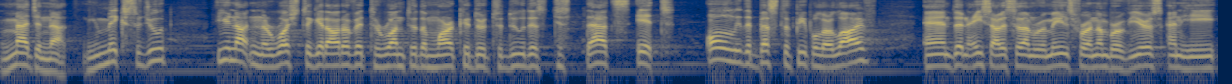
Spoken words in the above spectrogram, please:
imagine that. You make sujood, you're not in a rush to get out of it, to run to the market or to do this. Just that's it. Only the best of people are alive. And then Isa salam remains for a number of years and he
